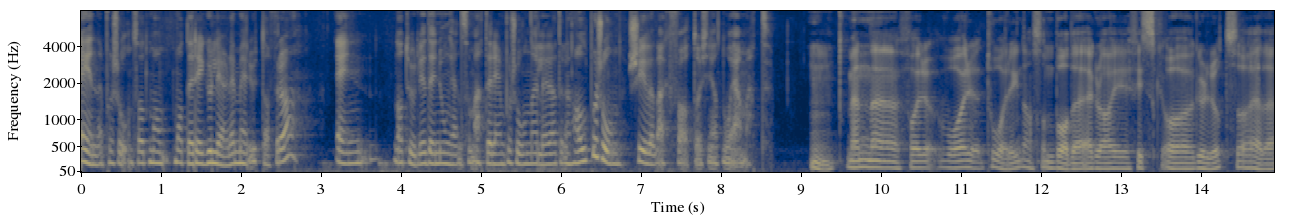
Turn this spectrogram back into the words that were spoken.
ene porsjonen. Så at man på en måte regulerer det mer utafra enn naturlig den ungen som etter en porsjon eller etter en halv porsjon skyver vekk fatet og kjenner at nå er jeg mett. Mm. Men uh, for vår toåring, da, som både er glad i fisk og gulrot, så er det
